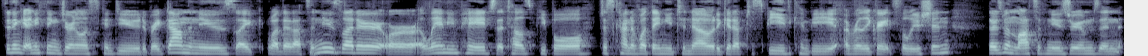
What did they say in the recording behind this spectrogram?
So I think anything journalists can do to break down the news, like whether that's a newsletter or a landing page that tells people just kind of what they need to know to get up to speed can be a really great solution. There's been lots of newsrooms and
